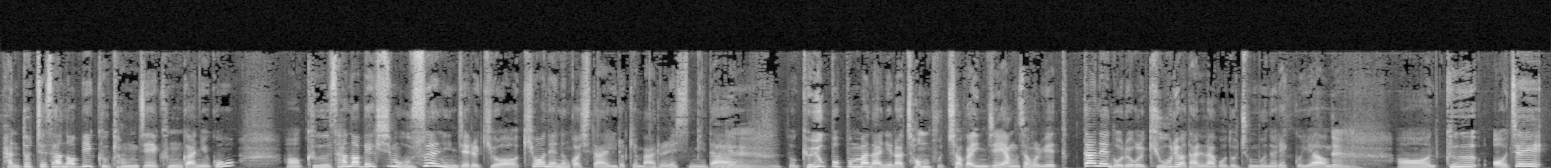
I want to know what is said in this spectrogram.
반도체 산업이 그 경제의 근간이고 어, 그 산업의 핵심은 우수한 인재를 키워, 키워내는 것이다. 이렇게 말을 했습니다. 네. 또 교육부뿐만 아니라 전 부처가 인재 양성을 위해 특단의 노력을 기울여 달라고도 주문을 했고요. 네. 어, 그 어제 아,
